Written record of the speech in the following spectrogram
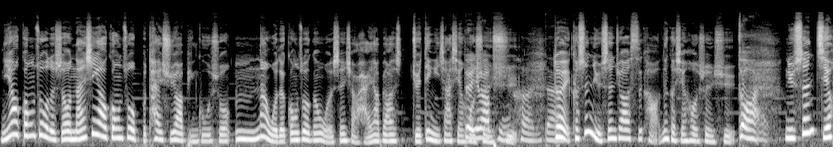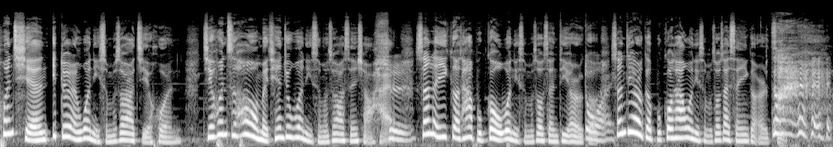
你要工作的时候，男性要工作不太需要评估说，嗯，那我的工作跟我的生小孩要不要决定一下先后顺序？对，对，可是女生就要思考那个先后顺序。对，女生结婚前一堆人问你什么时候要结婚，结婚之后每天就问你什么时候要生小孩，是生了一个他不够，问你什么时候生第二个，对生第二个不够，他问你什么时候再生一个儿子。对。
